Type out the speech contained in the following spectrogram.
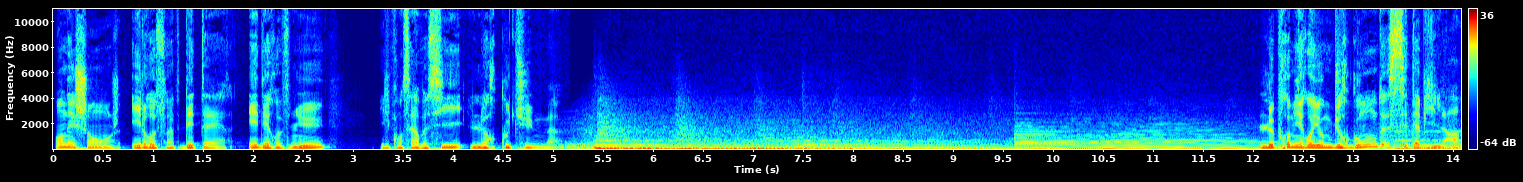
En échange, ils reçoivent des terres et des revenus. Ils conservent aussi leurs coutumes. Le premier royaume burgonde s'établit là,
